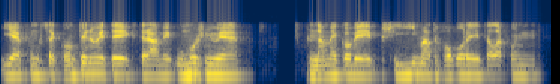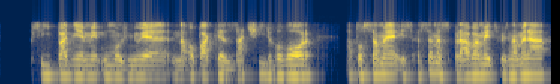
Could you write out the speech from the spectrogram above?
je funkce continuity, která mi umožňuje na Macovi přijímat hovory telefonní, případně mi umožňuje naopak začít hovor a to samé i s SMS zprávami, což znamená,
